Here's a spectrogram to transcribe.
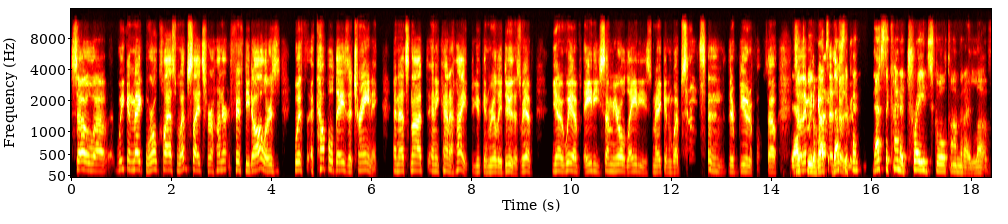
so uh, we can make world class websites for $150 with a couple days of training, and that's not any kind of hype. You can really do this. We have you know we have 80 some year old ladies making websites and they're beautiful so that's so beautiful. That's, that's the kind, that's the kind of trade school tom that i love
